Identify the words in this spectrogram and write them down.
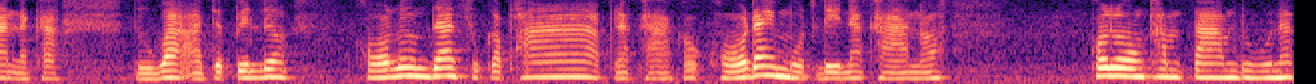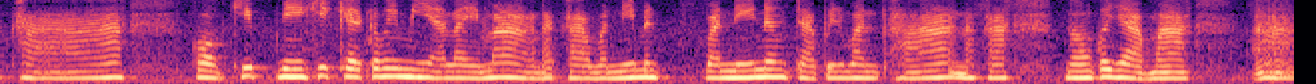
รนะคะ หรือว่าอาจจะเป็นเรื่องขอเริ่มด้านสุขภาพนะคะ ก็ขอได้หมดเลยนะคะเนาะ ก็ลองทำตามดูนะคะก็คลิปนี้คิดแคทก็ไม่มีอะไรมากนะคะ วันนี้มันวันนี้เนื่องจากเป็นวันพระนะคะ น้องก็อยากมาอ่า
